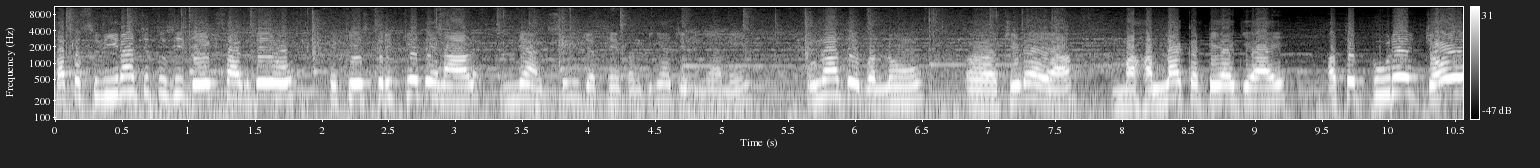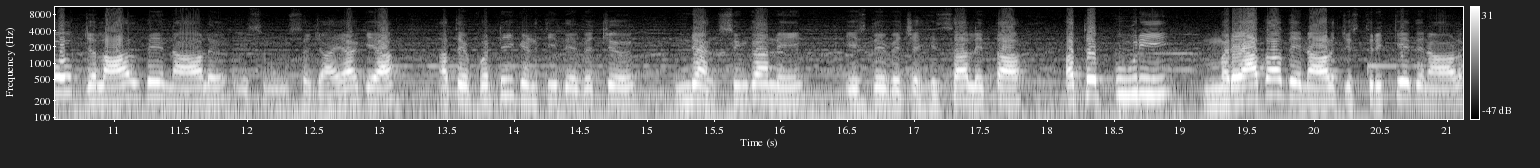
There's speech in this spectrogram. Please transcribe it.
ਤਾਂ ਤਸਵੀਰਾਂ 'ਚ ਤੁਸੀਂ ਦੇਖ ਸਕਦੇ ਹੋ ਕਿ ਕਿਸ ਤਰੀਕੇ ਦੇ ਨਾਲ ਨਿਹੰਗ ਸਿੰਘ ਜਥੇਬੰਦੀਆਂ ਜਿਹੜੀਆਂ ਨੇ, ਉਹਨਾਂ ਦੇ ਵੱਲੋਂ ਜਿਹੜਾ ਆ, ਮਹੱਲਾ ਕੱਢਿਆ ਗਿਆ ਹੈ ਅਤੇ ਪੂਰੇ ਜੋ ਜਲਾਲ ਦੇ ਨਾਲ ਇਸ ਨੂੰ ਸਜਾਇਆ ਗਿਆ ਅਤੇ ਵੱਡੀ ਗਿਣਤੀ ਦੇ ਵਿੱਚ ਨਿਹੰਗ ਸਿੰਘਾਂ ਨੇ ਇਸ ਦੇ ਵਿੱਚ ਹਿੱਸਾ ਲਿੱਤਾ ਅਤੇ ਪੂਰੀ ਮਰਿਆਦਾ ਦੇ ਨਾਲ, ਜਿਸ ਤਰੀਕੇ ਦੇ ਨਾਲ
